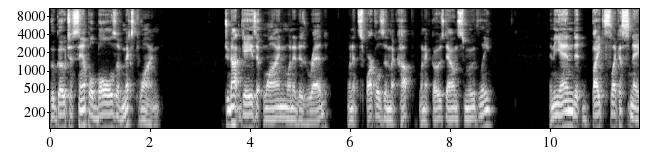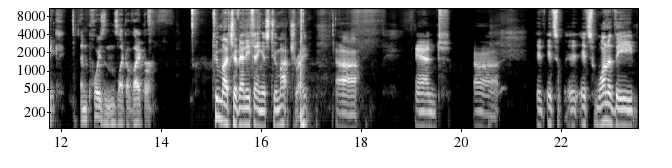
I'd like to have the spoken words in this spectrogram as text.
who go to sample bowls of mixed wine. Do not gaze at wine when it is red, when it sparkles in the cup, when it goes down smoothly. In the end, it bites like a snake and poisons like a viper. Too much of anything is too much, right? Uh, and uh, it, it's it's one of the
